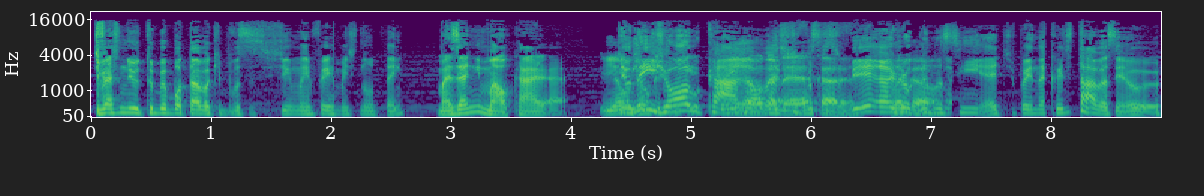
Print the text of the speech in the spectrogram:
tivesse no YouTube, eu botava aqui pra você assistir, mas infelizmente não tem. Mas é animal, cara. É um eu nem jogo, cara. Joga mas, tipo, cara. ver ela jogando assim, é tipo, é inacreditável, assim. Eu,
